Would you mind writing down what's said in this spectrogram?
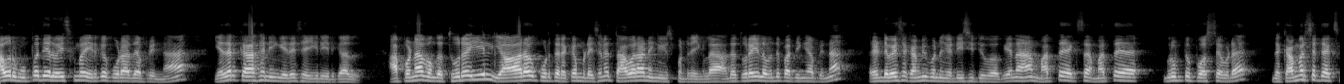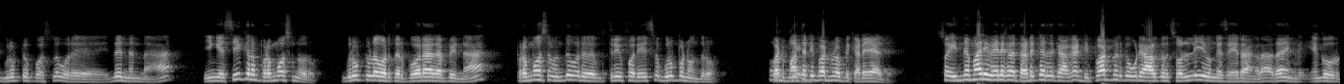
அவர் முப்பத்தேழு வயசுக்கு மேலே இருக்கக்கூடாது அப்படின்னா எதற்காக நீங்க இதை செய்கிறீர்கள்? அப்போனா உங்க துறையில் யாரோ கொடுத்த ரெக்கமெண்டேஷனை தவறா நீங்க யூஸ் பண்றீங்களா? அந்த துறையில வந்து பாத்தீங்க அப்படின்னா ரெண்டு வயசை கம்மி பண்ணுங்க டிசிடிஓக்கு ஏன்னா மற்ற எக்ஸாம் மற்ற குரூப் டூ போஸ்ட்டை விட இந்த கமர்ஷியல் டேக்ஸ் குரூப் டூ போஸ்ட்ல ஒரு இது என்னன்னா இங்க சீக்கிரம் ப்ரொமோஷன் வரும். குரூப் டூல ஒருத்தர் போறாரு அப்படின்னா ப்ரொமோஷன் வந்து ஒரு த்ரீ ஃபோர் இயர்ஸ்ல குரூப் ஒன் வந்துரும். பட். மற்ற டிபார்ட்மெண்ட் அப்படி கிடையாது. ஸோ இந்த மாதிரி வேலைகளை தடுக்கிறதுக்காக டிபார்ட்மெண்ட் இருக்கக்கூடிய ஆட்கள் சொல்லி இவங்க செய்றாங்களா? அதான் எங்க எங்க ஒரு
